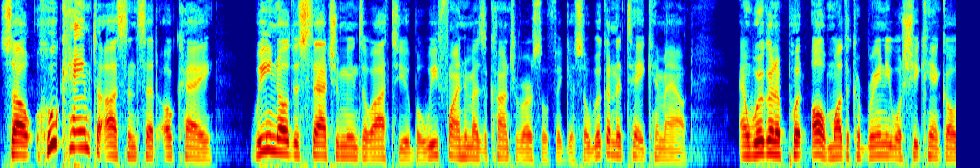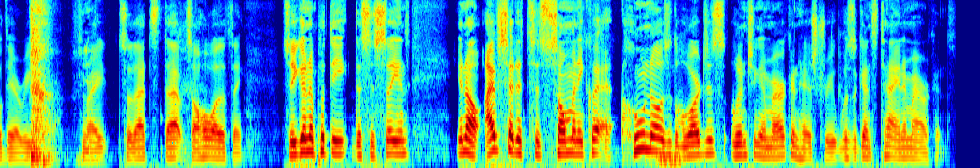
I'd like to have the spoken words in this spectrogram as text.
So, who came to us and said, okay, we know this statue means a lot to you, but we find him as a controversial figure, so we're going to take him out, and we're going to put, oh, Mother Cabrini, well, she can't go there either, right? So that's that's a whole other thing. So you're going to put the the Sicilians. You know, I've said it to so many. Who knows the largest lynching in American history was against Italian Americans?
